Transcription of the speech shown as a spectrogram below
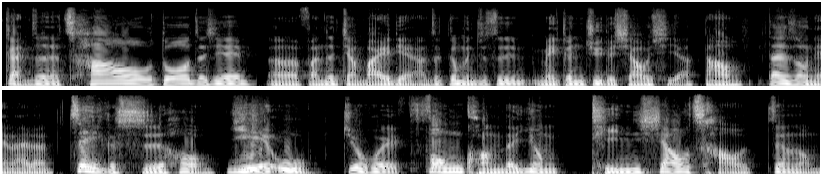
干真的超多这些呃，反正讲白一点啊，这根本就是没根据的消息啊。然后，但是重点来了，这个时候业务就会疯狂的用。停销潮这种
